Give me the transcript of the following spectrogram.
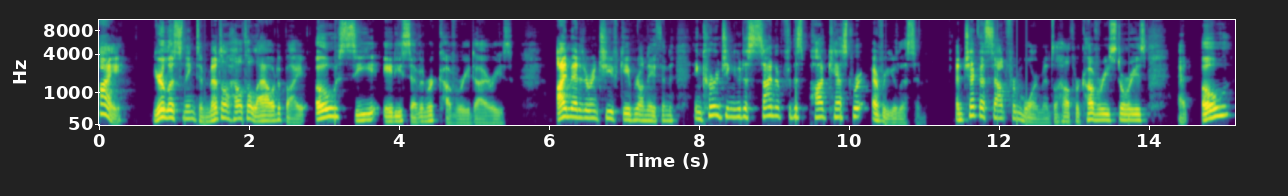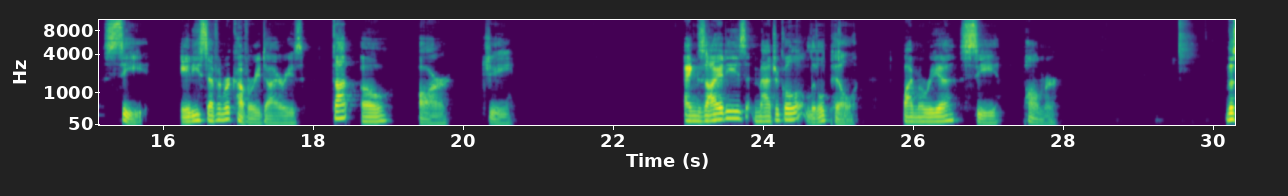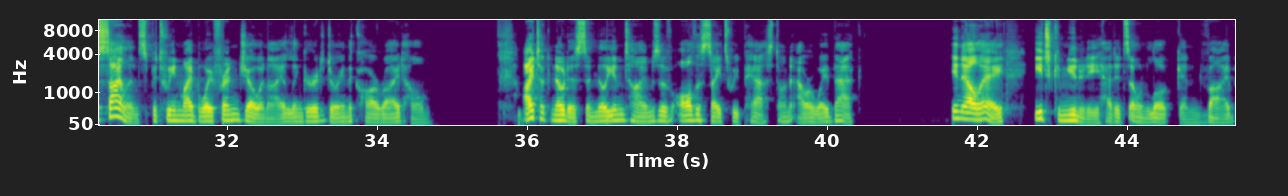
Hi, you're listening to Mental Health Aloud by OC87 Recovery Diaries. I'm editor in chief Gabriel Nathan, encouraging you to sign up for this podcast wherever you listen. And check us out for more mental health recovery stories at OC87recoverydiaries.org. Anxiety's Magical Little Pill by Maria C. Palmer. The silence between my boyfriend Joe and I lingered during the car ride home. I took notice a million times of all the sights we passed on our way back. In LA, each community had its own look and vibe.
